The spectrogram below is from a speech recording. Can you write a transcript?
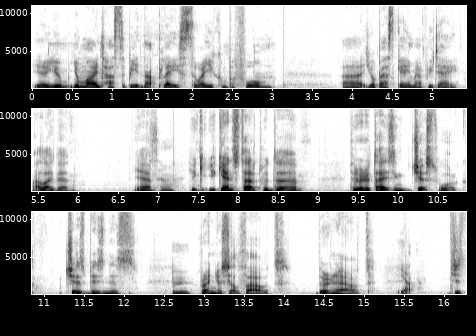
You know, you, your mind has to be in that place where you can perform uh, your best game every day. I like that. Yeah. So- You you can't start with uh, prioritizing just work, just business, run yourself out, burn out, Yeah, just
